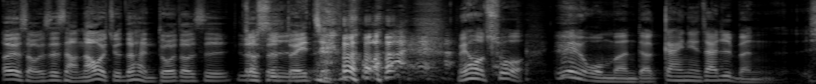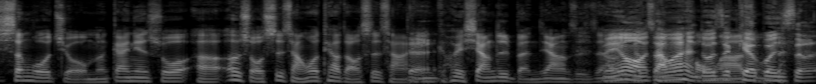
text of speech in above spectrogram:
二手市场，然后我觉得很多都是垃圾堆积。没有错，因为我们的概念在日本生活久，我们概念说，呃，二手市场或跳蚤市场会像日本这样子，没有啊，台湾很多是 Q 粪色。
